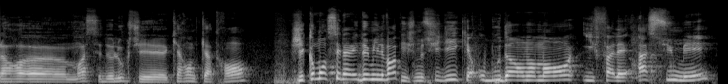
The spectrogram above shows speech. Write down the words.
Alors, euh, moi, c'est Deluxe, j'ai 44 ans. J'ai commencé l'année 2020 et je me suis dit qu'au bout d'un moment, il fallait assumer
